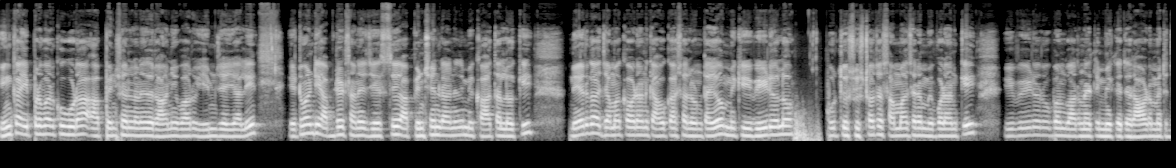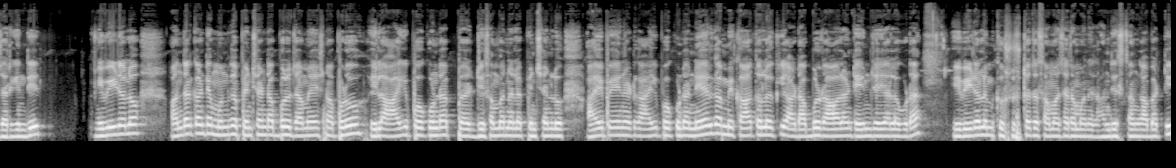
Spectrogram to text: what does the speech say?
ఇంకా ఇప్పటి వరకు కూడా ఆ పెన్షన్లు అనేది రాని వారు ఏం చేయాలి? ఎటువంటి అప్డేట్స్ అనేది చేస్తే ఆ పెన్షన్లు అనేది మీ ఖాతాలోకి నేరుగా జమ కావడానికి అవకాశాలు ఉంటాయో మీకు ఈ వీడియోలో పూర్తి సుష్ఠత సమాచారం ఇవ్వడానికి ఈ వీడియో రూపం ద్వారానైతే మీకైతే రావడం అయితే జరిగింది. ఈ వీడియోలో అందరికంటే ముందుగా పెన్షన్ డబ్బులు జమ చేసినప్పుడు ఇలా ఆగిపోకుండా డిసెంబర్ నెల పెన్షన్లు ఆగిపోయినట్టుగా ఆగిపోకుండా నేరుగా మీ ఖాతాలోకి ఆ డబ్బులు రావాలంటే ఏం చేయాలో కూడా ఈ వీడియోలో మీకు సుష్టత సమాచారం అనేది అందిస్తాం కాబట్టి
